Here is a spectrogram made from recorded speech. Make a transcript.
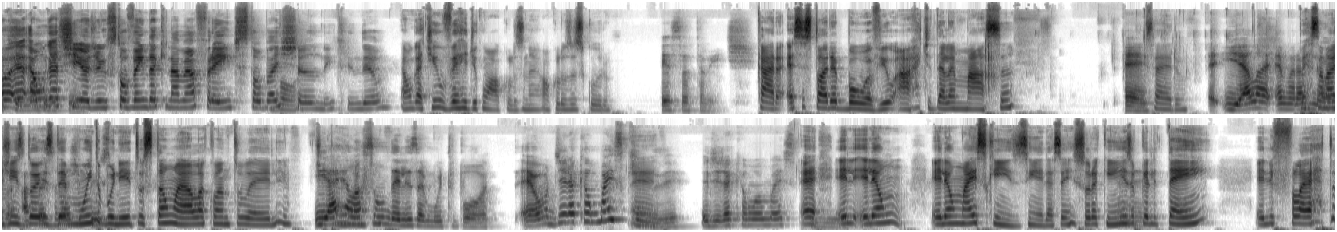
um- É, é- é mó um gatinho, eu digo, estou vendo aqui na minha frente, estou Boa. baixando, entendeu? É um gatinho verde com óculos, né? Óculos escuro. Exatamente. Cara, essa história é boa, viu? A arte dela é massa. É. Sério. E ela é maravilhosa. Personagens A 2D personagem muito bonitos, tão ela quanto ele. E Tipo, a muito- relação deles é muito boa. É, eu diria que é um mais 15. Eu diria que é uma mais 15. É, ele, ele, é um, ele é um mais 15, sim. Ele é censura 15, É. porque ele tem. Ele flerta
